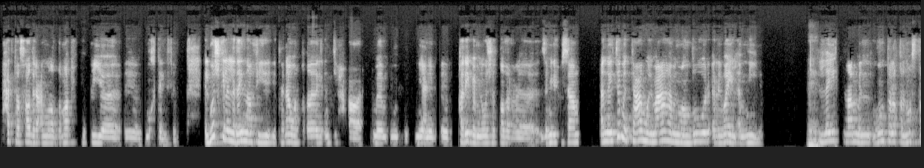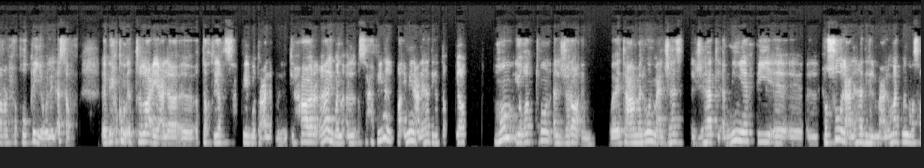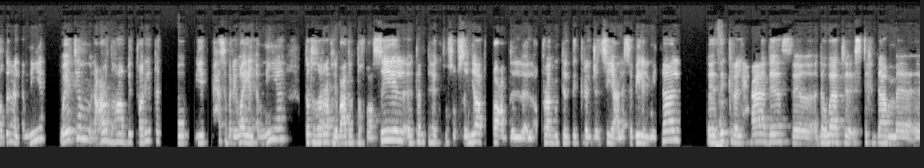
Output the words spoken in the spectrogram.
حتى صادره عن منظمات حقوقية مختلفة. المشكلة لدينا في تناول قضايا الانتحار يعني قريبة من وجهة نظر زميلي حسام أنه يتم التعامل معها من منظور الرواية الأمنية. ليس من منطلق المسطرة الحقوقية وللأسف بحكم اطلاعي على التغطيات الصحفية المتعلقة بالانتحار غالبا الصحفيين القائمين على هذه التغطيات هم يغطون الجرائم ويتعاملون مع الجهاز الجهات الأمنية في الحصول على هذه المعلومات من مصادرها الأمنية ويتم عرضها بطريقة حسب الرواية الأمنية تتطرق لبعض التفاصيل تنتهك خصوصيات بعض الأفراد مثل ذكر الجنسية على سبيل المثال ذكر الحادث أدوات استخدام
